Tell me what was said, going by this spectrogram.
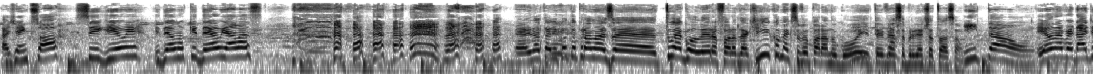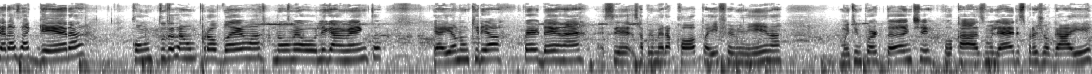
A gente só seguiu e, e deu no que deu e elas. é, Nathalie, conta pra nós, é, tu é goleira fora daqui? Como é que você veio parar no gol então, e teve essa brilhante atuação? Então, eu na verdade era zagueira, contudo eu um problema no meu ligamento. E aí eu não queria perder, né? essa primeira Copa aí feminina muito importante colocar as mulheres para jogar aí.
